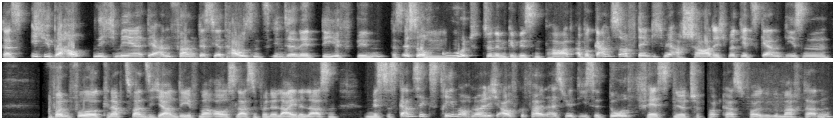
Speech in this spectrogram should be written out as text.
dass ich überhaupt nicht mehr der Anfang des Jahrtausends Internet-Dev bin. Das ist auch Mhm. gut zu einem gewissen Part, aber ganz oft denke ich mir, ach schade, ich würde jetzt gern diesen von vor knapp 20 Jahren Dev mal rauslassen, von der Leine lassen. Und mir ist das ganz extrem auch neulich aufgefallen, als wir diese Dorffest-Nurture-Podcast-Folge gemacht hatten.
